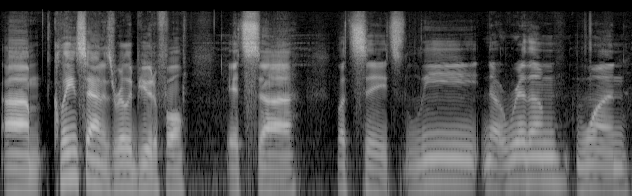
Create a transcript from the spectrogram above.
Um, clean sound is really beautiful. It's, uh, let's see, it's lead, no, rhythm one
